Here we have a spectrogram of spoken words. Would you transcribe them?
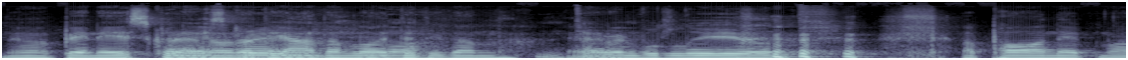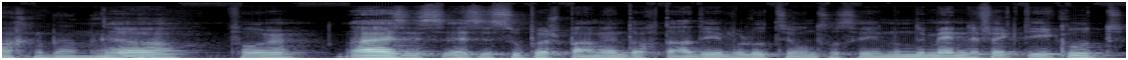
ja, Ben Askren Ben oder die anderen Leute, genau. die dann ja, Tyron Woodley und ein Powernap machen. Dann, Ja, voll. Ah, es, ist, es ist super spannend, auch da die Evolution zu sehen. Und im Endeffekt eh gut.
